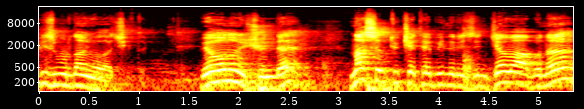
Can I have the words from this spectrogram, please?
Biz buradan yola çıktık. Ve onun için de nasıl tüketebilirizin cevabını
